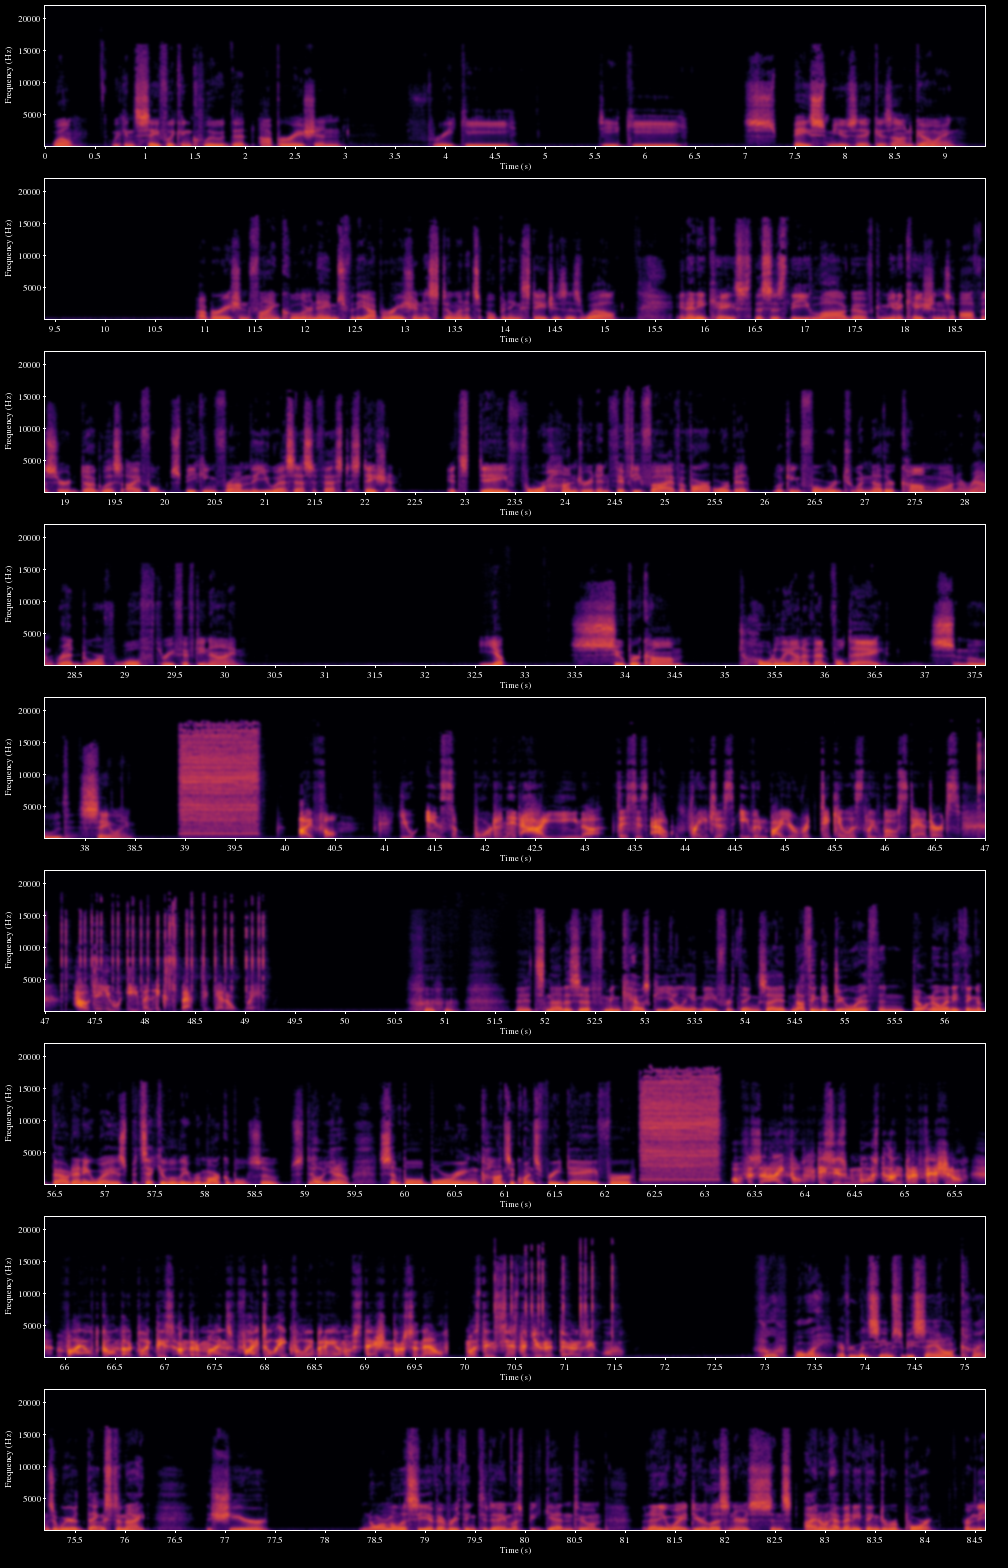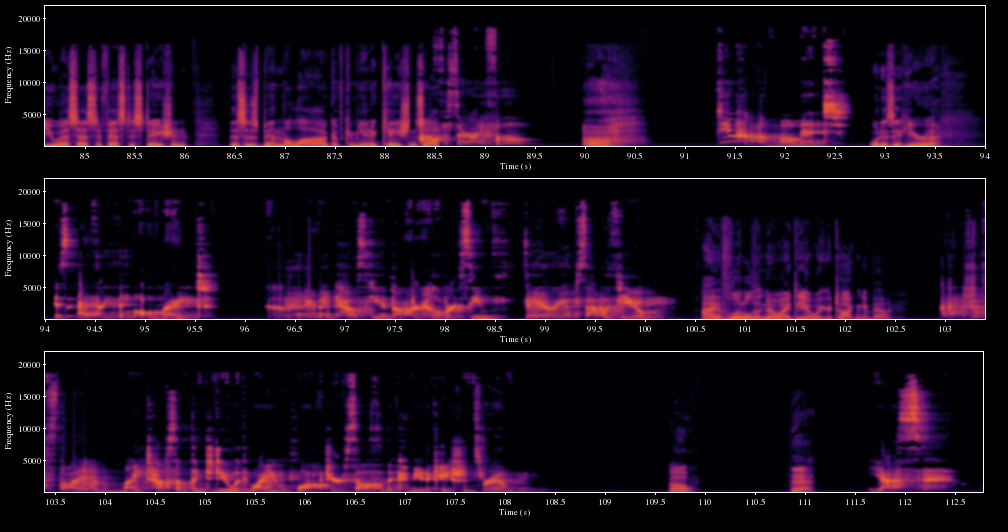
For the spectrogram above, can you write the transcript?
Well, we can safely conclude that Operation Freaky Deaky Space Music is ongoing. Operation Find Cooler Names for the operation is still in its opening stages as well. In any case, this is the log of Communications Officer Douglas Eiffel speaking from the USS Hephaestus station. It's day 455 of our orbit, looking forward to another calm one around Red Dwarf Wolf 359. Yep, super calm, totally uneventful day, smooth sailing. Eiffel, you insubordinate hyena. This is outrageous, even by your ridiculously low standards. How do you even expect to get away with It's not as if Minkowski yelling at me for things I had nothing to do with and don't know anything about anyway is particularly remarkable, so still, you know, simple, boring, consequence free day for. Officer Eiffel, this is most unprofessional. Vile conduct like this undermines vital equilibrium of station personnel. Must insist that you return the oral. Whew, boy, everyone seems to be saying all kinds of weird things tonight. The sheer normalcy of everything today must be getting to him. But anyway, dear listeners, since I don't have anything to report from the USS Hephaestus station, this has been the log of communications off. Officer Eiffel? Ugh. Do you have a moment? What is it, Hera? Is everything all right? Commander Minkowski and Dr. Hilbert seem very upset with you. I have little to no idea what you're talking about. I just thought it might have something to do with why you locked yourself in the communications room. Oh, that. Yes.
